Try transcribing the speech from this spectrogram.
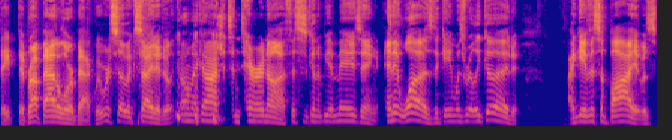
they they brought Battlelore back. We were so excited. They're like, "Oh my gosh, it's in Terrinoth. This is going to be amazing!" And it was. The game was really good. I gave this a buy. It was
